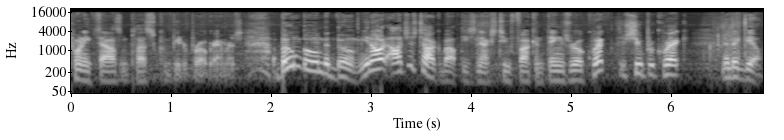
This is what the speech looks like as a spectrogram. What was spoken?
220,000 plus computer programmers. Boom, boom, and boom. You know what? I'll just talk about these next two fucking things real quick. They're super quick, no big deal.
